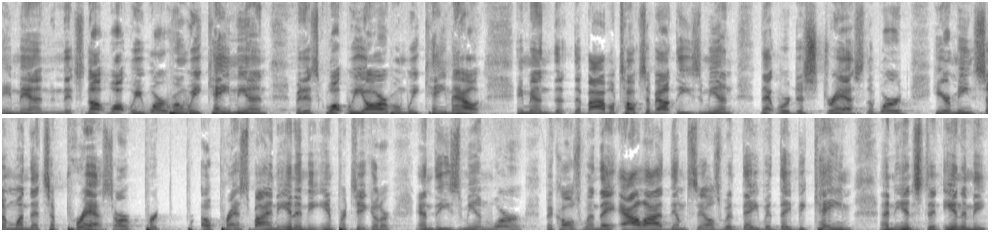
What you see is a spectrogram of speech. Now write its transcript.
Amen. And it's not what we were when we came in, but it's what we are when we came out. Amen. The, the Bible talks about these men that were distressed. The word here means someone that's oppressed or per, oppressed by an enemy in particular. And these men were, because when they allied themselves with David, they became an instant enemy.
